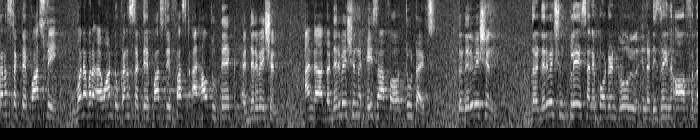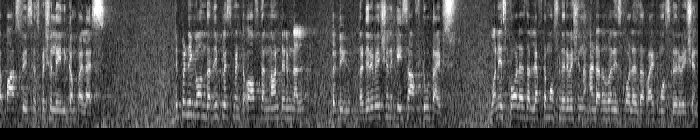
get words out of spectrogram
construct a parse tree whenever i want to construct a parse tree first i have to take a derivation and uh, the derivation is of uh, two types the derivation the derivation plays an important role in the design of the parse trees especially in compilers depending on the replacement of the non-terminal, the, de the derivation is of two types. One is called as the leftmost derivation and another one is called as the rightmost derivation.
